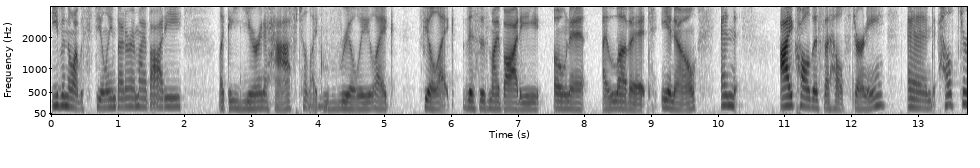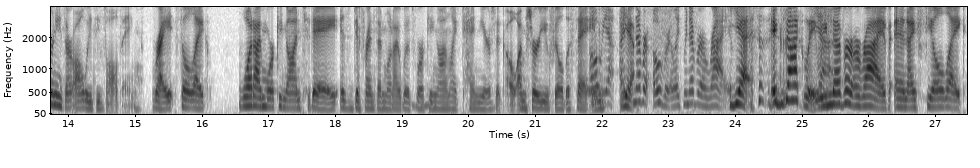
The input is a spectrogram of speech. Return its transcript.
even though i was feeling better in my body like a year and a half to like mm-hmm. really like feel like this is my body own it i love it you know? And I call this a health journey, and health journeys are always evolving, right? So, like, what I'm working on today is different than what I was working on like 10 years ago. I'm sure you feel the same. Oh yeah, it's never over. Like we never arrive. Yes, exactly. Yeah. We never arrive. And I feel like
